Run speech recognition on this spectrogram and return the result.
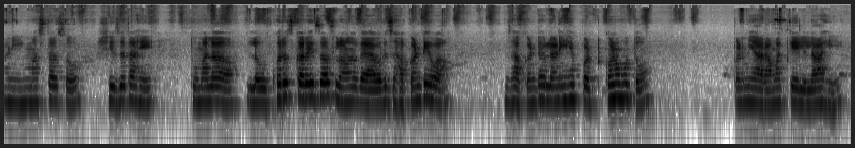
आणि मस्त असं शिजत आहे. तुम्हाला लवकरच करायचं असलं ना त्यावर झाकण ठेवा. झाकण ठेवलं आणि हे पटकन होतं. पण मी आरामात केलेलं आहे.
